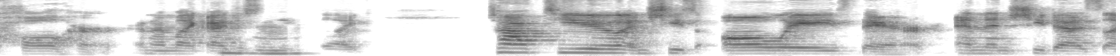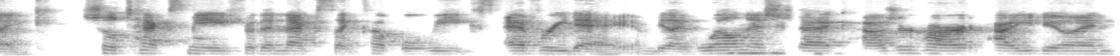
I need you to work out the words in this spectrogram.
call her, and I'm like, I just mm-hmm. need to like talk to you, and she's always there. And then she does like she'll text me for the next like couple weeks every day and be like, wellness mm-hmm. check, how's your heart, how you doing?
